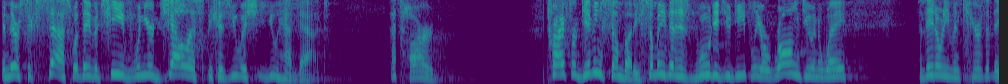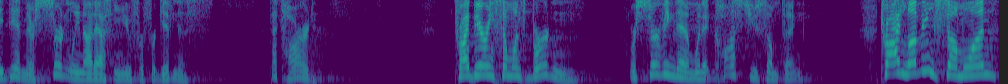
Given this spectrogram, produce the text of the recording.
in their success, what they've achieved, when you're jealous because you wish you had that. That's hard. Try forgiving somebody, somebody that has wounded you deeply or wronged you in a way, and they don't even care that they did, and they're certainly not asking you for forgiveness. That's hard. Try bearing someone's burden or serving them when it costs you something. Try loving someone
